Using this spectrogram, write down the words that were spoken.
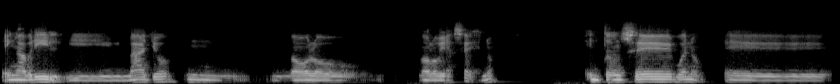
en abril y mayo mm, no, lo, no lo voy a hacer, ¿no? Entonces, bueno, eh,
